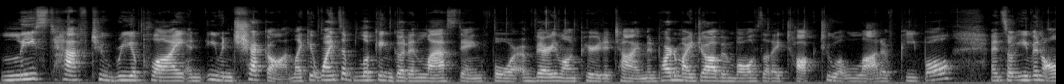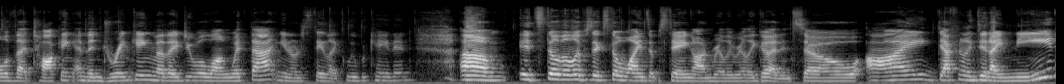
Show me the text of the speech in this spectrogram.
least have to reapply and even check on. Like it winds up looking good and lasting for a very long period of time. And part of my job involves that I talk to a lot of people. And so even all of that talking and then drinking that I do along with that, you know, to stay like lubricated, um, it's still the lipstick still winds up staying on really, really good. And so I definitely did I need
